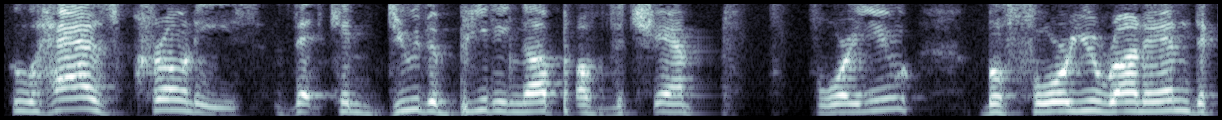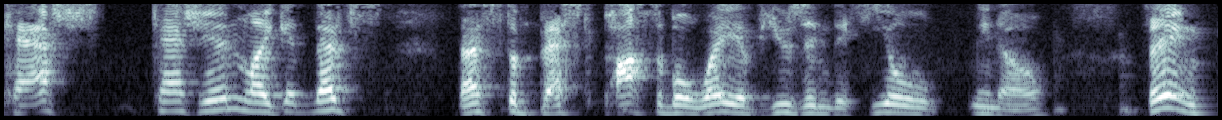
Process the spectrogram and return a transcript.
who has cronies that can do the beating up of the champ for you before you run in to cash cash in, like that's that's the best possible way of using the heel, you know, thing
